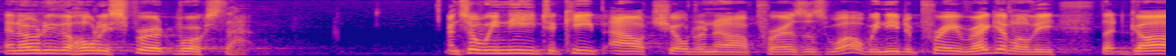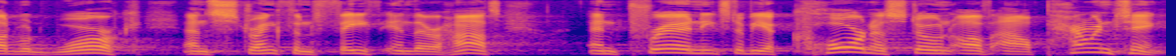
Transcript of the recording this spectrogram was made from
And only the Holy Spirit works that. And so we need to keep our children in our prayers as well. We need to pray regularly that God would work and strengthen faith in their hearts and prayer needs to be a cornerstone of our parenting.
